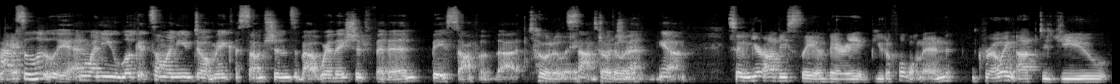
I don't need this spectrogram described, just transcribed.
right? Absolutely. And when you look at someone, you don't make assumptions about where they should fit in based off of that. Totally. Totally. judgment. Yeah. So you're obviously a very beautiful woman. Growing up, did you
